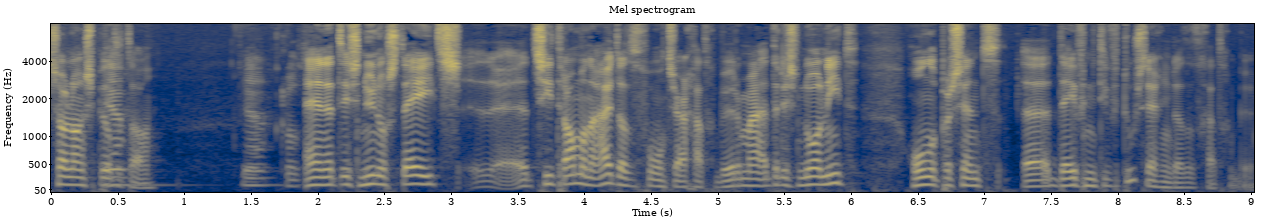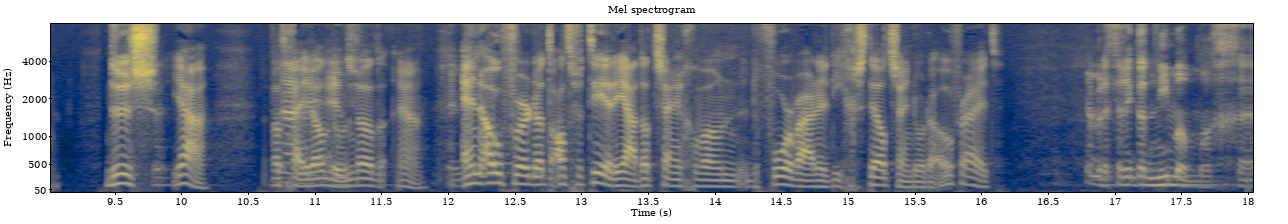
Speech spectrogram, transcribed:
Zo lang speelt Ja. het al. Ja, klopt. En het is nu nog steeds... eh, het ziet er allemaal naar uit dat het volgend jaar gaat gebeuren... maar er is nog niet 100% eh, definitieve toezegging dat het gaat gebeuren. Dus Nee. ja, wat Ja, ga je dan nee, doen? Dat, ja. En over dat adverteren, ja, dat zijn gewoon de voorwaarden die gesteld zijn door de overheid. Ja, maar dan vind ik dat niemand mag... eh,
